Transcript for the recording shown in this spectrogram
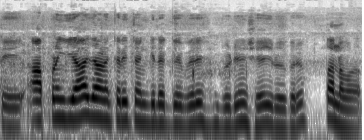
ਤੇ ਆਪਣੀ ਆਹ ਜਾਣਕਾਰੀ ਚੰਗੀ ਲੱਗੇ ਵੀਰੇ, ਵੀਡੀਓ ਨੂੰ ਸ਼ੇਅਰ ਜ਼ਰੂਰ ਕਰਿਓ। ਧੰਨਵਾਦ।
